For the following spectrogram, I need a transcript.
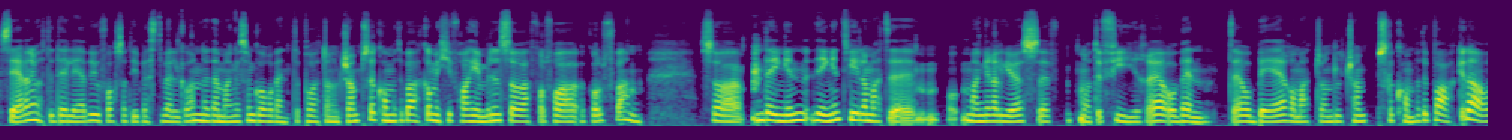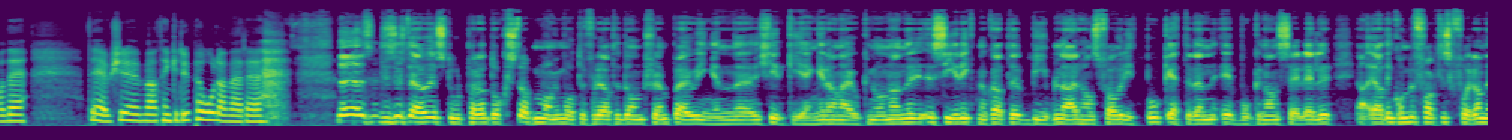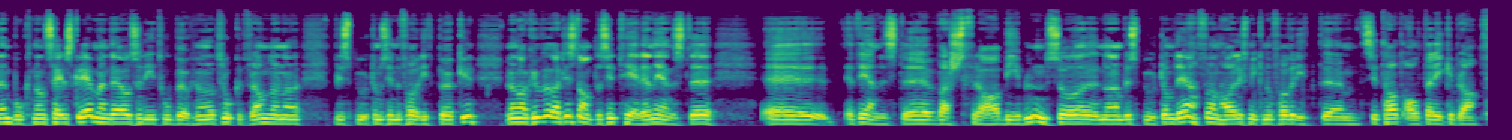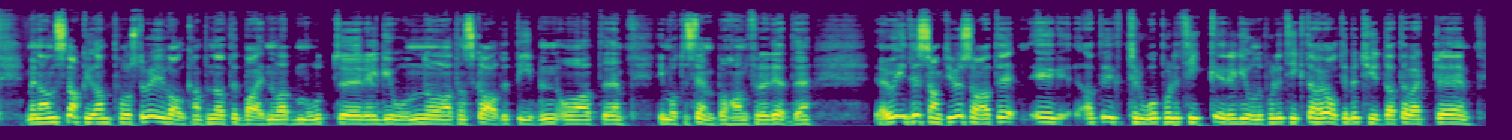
ser en jo at det lever jo fortsatt i beste velgående. Det er mange som går og venter på at Donald Trump skal komme tilbake, om ikke fra himmelen, så i hvert fall fra golfbanen. Så det er, ingen, det er ingen tvil om at eh, mange religiøse på en måte fyrer og venter og ber om at Donald Trump skal komme tilbake, da. Og det, det er jo ikke Hva tenker du, Per Olav? Er det Nei, jeg synes Det er jo et stort paradoks da, på mange måter, fordi at Donald Trump er jo ingen uh, kirkegjenger. Han er jo ikke noen, han sier riktignok at uh, Bibelen er hans favorittbok etter den boken han selv eller, ja, Den kommer faktisk foran den boken han selv skrev, men det er også de to bøkene han har trukket fram når han har blitt spurt om sine favorittbøker. Men han har ikke vært i stand til å sitere en eneste Eh, et eneste vers fra Bibelen så når han ble spurt om det. For han har liksom ikke noe favorittsitat. Alt er like bra. Men han, snakket, han påsto i valgkampen at Biden var mot eh, religionen, og at han skadet Bibelen, og at eh, de måtte stemme på han for å redde det er jo interessant i USA at, at tro og politikk, religion og politikk, det har jo alltid betydd at det har vært eh,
